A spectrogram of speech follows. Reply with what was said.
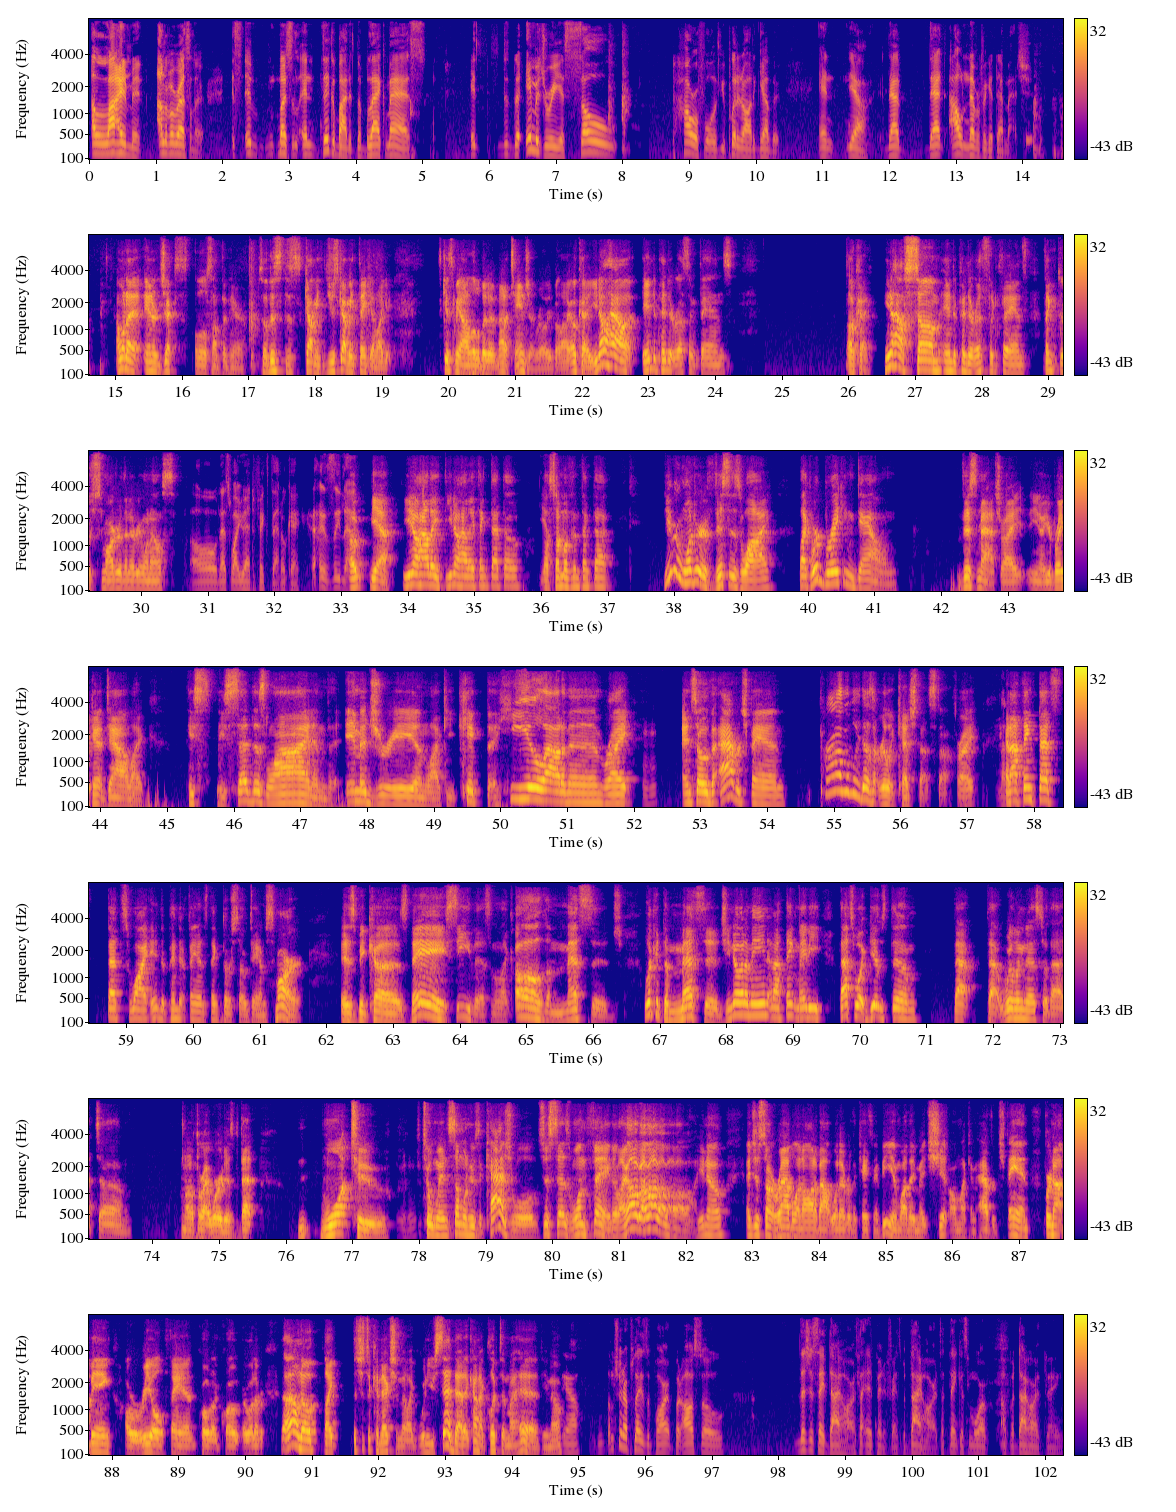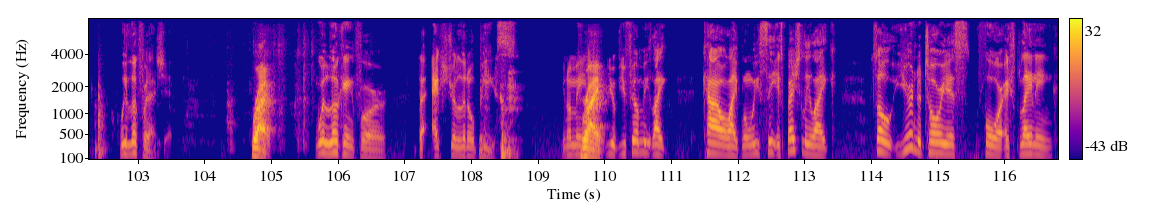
alignment out of a wrestler. It's it much and think about it, the black mass it the, the imagery is so powerful if you put it all together. And yeah, that that I'll never forget that match. I want to interject a little something here. So this this got me just got me thinking like it gets me on a little bit of not a tangent really, but like okay, you know how independent wrestling fans Okay. You know how some independent wrestling fans think they're smarter than everyone else? Oh, that's why you had to fix that. Okay. I see that. Oh, yeah. You know how they you know how they think that though? yeah. How some of them think that? Do you ever wonder if this is why? Like we're breaking down this match, right? You know, you're breaking it down like he's he said this line and the imagery and like he kicked the heel out of him, right? Mhm. And so the average fan probably doesn't really catch that stuff, right? And I think that's that's why independent fans think they're so damn smart is because they see this and they're like, "Oh, the message. Look at the message." You know what I mean? And I think maybe that's what gives them that that willingness or that um I don't know what the right word is, but that want to Mhm. to when someone who's a casual just says one thing, they're like, "Oh, blah, blah, blah, blah, blah, blah," you know, and just start rabbling on about whatever the case may be and why they may shit on like an average fan for not being a real fan, quote unquote, or whatever. I don't know, like it's just a connection. That like when you said that, it kind of clicked in my head, you know. Yeah, I'm sure that plays a part, but also, let's just say diehards, not independent fans, but diehards. I think it's more of, of a diehard thing. We look for that shit. Right. We're looking for the extra little piece. You know what I mean? Right. You you feel me? Like Kyle, like when we see, especially like, so you're notorious for explaining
